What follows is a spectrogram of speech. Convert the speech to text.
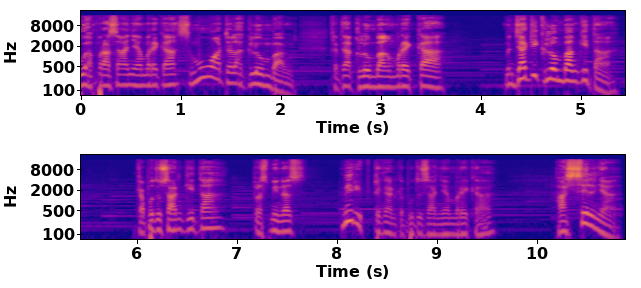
buah perasaannya mereka, semua adalah gelombang. Ketika gelombang mereka menjadi gelombang kita, keputusan kita plus minus mirip dengan keputusannya mereka. Hasilnya,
